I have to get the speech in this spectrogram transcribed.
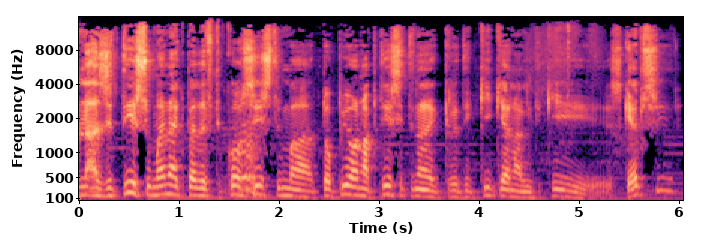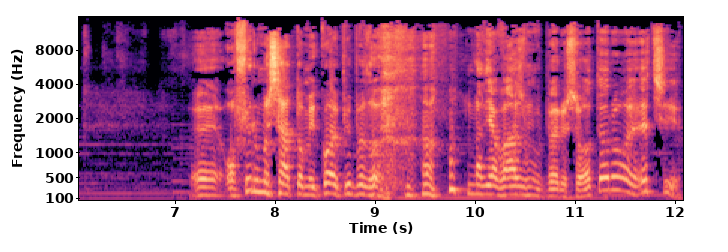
να ζητήσουμε ένα εκπαιδευτικό σύστημα το οποίο αναπτύσσει την κριτική και αναλυτική σκέψη. Ε, οφείλουμε σε ατομικό επίπεδο να διαβάζουμε περισσότερο έτσι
